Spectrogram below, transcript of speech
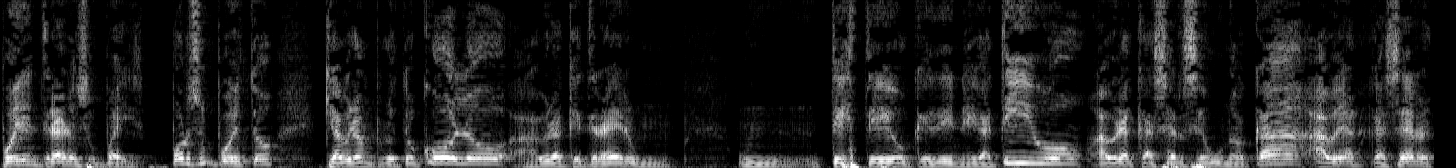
puede entrar a su país. Por supuesto que habrá un protocolo, habrá que traer un, un testeo que dé negativo, habrá que hacerse uno acá, habrá que hacer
